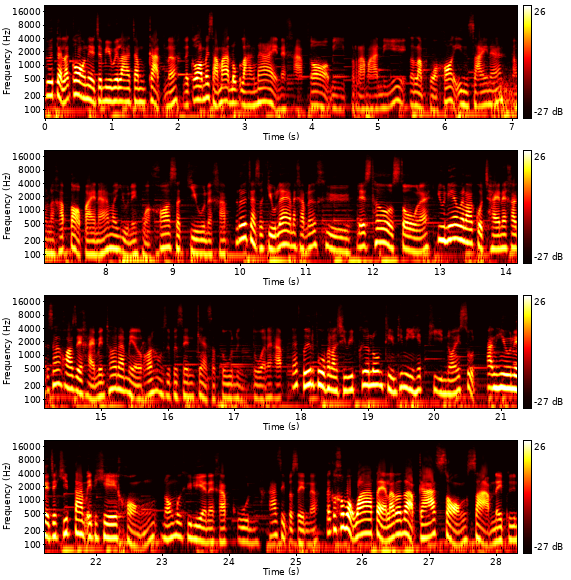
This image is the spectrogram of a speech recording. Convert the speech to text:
โดยแต่ละกองเนี่ยจะมีเวลาจำกัดนะแล้วก็ไม่สามารถลบล้างได้นะครับ ก็มีประมาณนี้สำหรับหัวข้อ Insight นะ เอาละครับต่อไปนะมาอยู่ในหัวข้อสกิลนะครับเริ่มจากสกิลแรกนะครับนั่นก็คือ l e s t o s o นะสกิลเนี้ยเวลากดใช้นะครับจะสร้างความเสียหาย Mental Damage 160%แก่ศัตรู1ตัวนะครับและฟื้นฟูพลังชีวิตเพื่อร่วมทีมที่มี HP น้อยสุดการฮิลเนี่ยจะคิดตาม ATK ของน้องเมอร์คิเลียนะครับ คูณ 50%นะ แล้วก็เขาบอกว่าแต่ละระดับการ์ด2 3 ในพื้น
